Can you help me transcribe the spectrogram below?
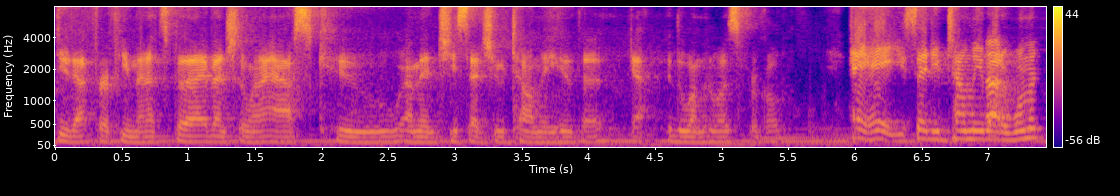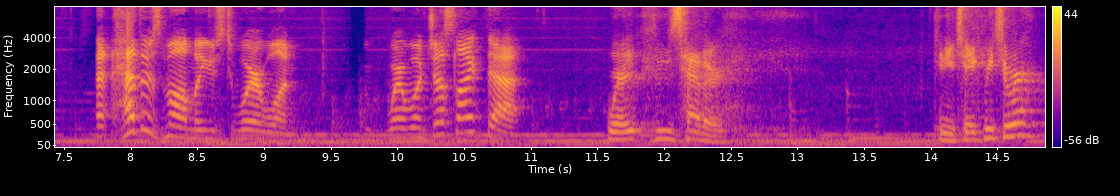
do that for a few minutes, but I eventually want to ask who. I mean, she said she would tell me who the yeah who the woman was for gold. Hey hey, you said you'd tell me about a woman. Uh, Heather's mama used to wear one, wear one just like that. Where who's Heather? Can you take me to her?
